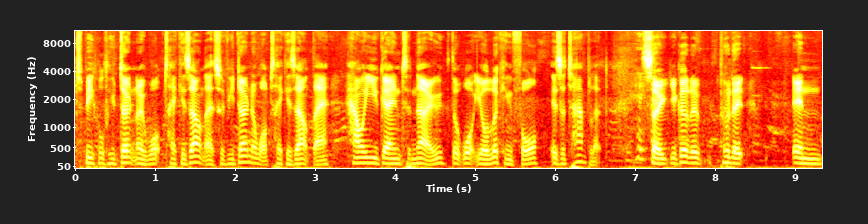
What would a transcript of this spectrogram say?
to people who don't know what tech is out there. So if you don't know what tech is out there, how are you going to know that what you're looking for is a tablet? so you've got to put it in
